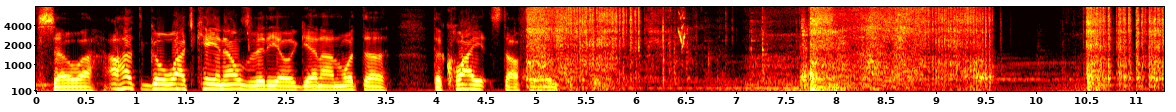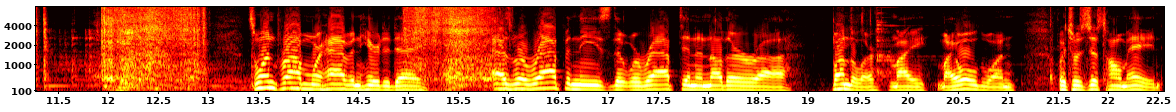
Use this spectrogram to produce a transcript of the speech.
So uh, I'll have to go watch KNL's video again on what the, the quiet stuff is. It's one problem we're having here today. As we're wrapping these, that were wrapped in another uh, bundler, my, my old one, which was just homemade,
